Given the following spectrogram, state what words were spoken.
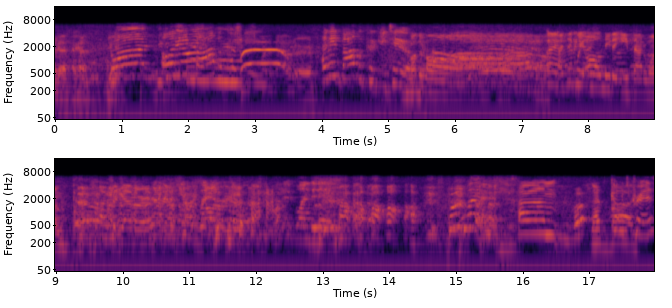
Okay, I got it. Come on! You Oh, I can made Bob a cookie. I made Bob a cookie too. Mother. I think we all need to eat that one oh, together. Blended in. Who's this? Um, That's Coach Bud. Chris.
